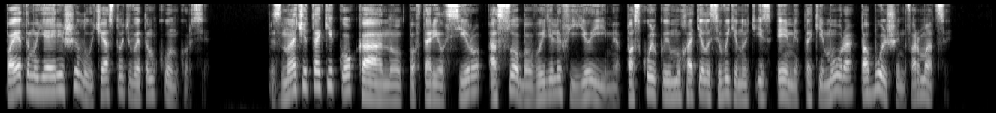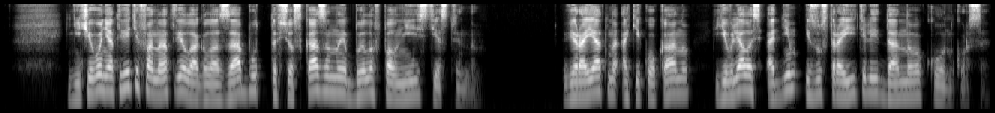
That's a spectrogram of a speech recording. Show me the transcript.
Поэтому я и решила участвовать в этом конкурсе. «Значит, Акико Кано», — повторил Сиро, особо выделив ее имя, поскольку ему хотелось вытянуть из Эми Такимура побольше информации. Ничего не ответив, она отвела глаза, будто все сказанное было вполне естественным. Вероятно, Акико Кану являлась одним из устроителей данного конкурса.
